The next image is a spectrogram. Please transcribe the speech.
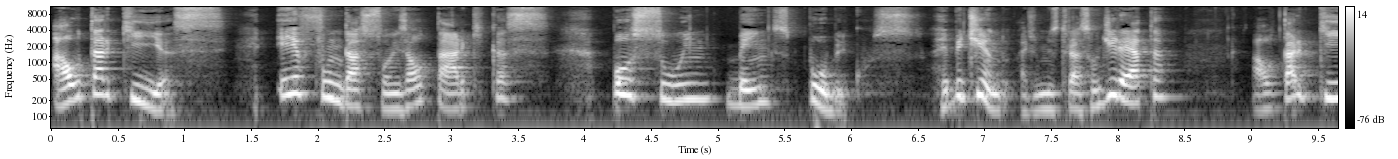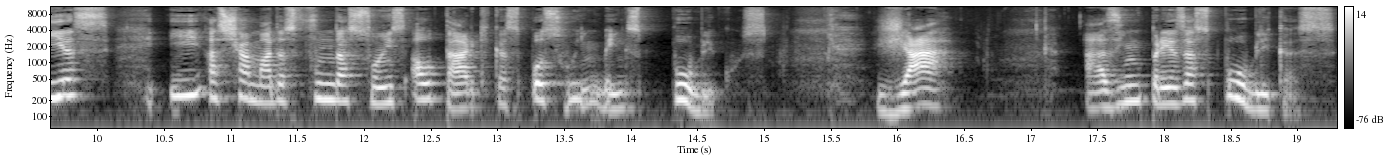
autarquias e fundações autárquicas possuem bens públicos. Repetindo, administração direta, autarquias e as chamadas fundações autárquicas possuem bens públicos. Já as empresas públicas,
